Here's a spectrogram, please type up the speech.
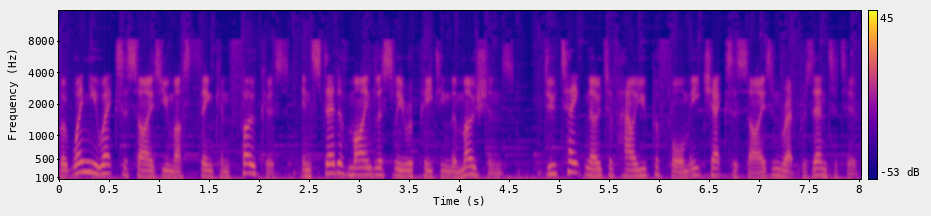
But when you exercise you must think and focus, instead of mindlessly repeating the motions, do take note of how you perform each exercise and representative.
